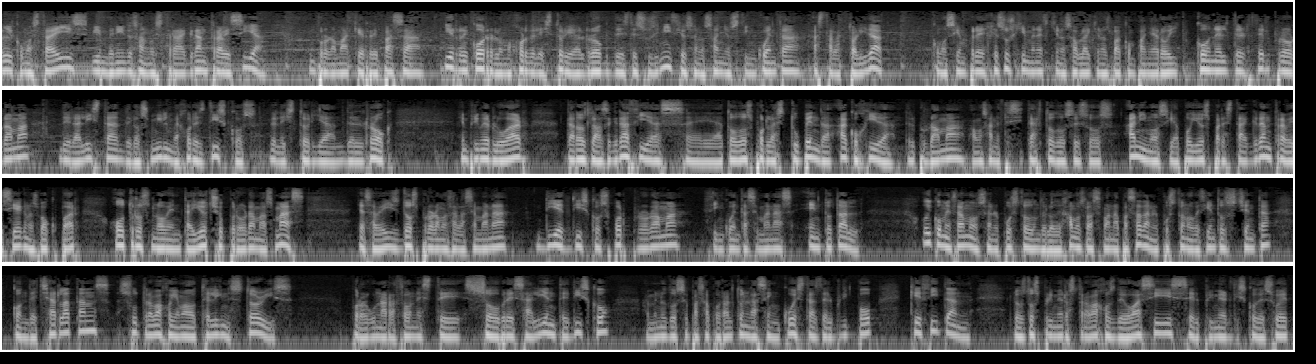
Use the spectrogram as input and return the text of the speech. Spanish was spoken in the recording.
tal? ¿Cómo estáis? Bienvenidos a nuestra gran travesía, un programa que repasa y recorre lo mejor de la historia del rock desde sus inicios en los años 50 hasta la actualidad. Como siempre, Jesús Jiménez quien nos habla y quien nos va a acompañar hoy con el tercer programa de la lista de los mil mejores discos de la historia del rock. En primer lugar, daros las gracias eh, a todos por la estupenda acogida del programa. Vamos a necesitar todos esos ánimos y apoyos para esta gran travesía que nos va a ocupar otros 98 programas más. Ya sabéis, dos programas a la semana, 10 discos por programa, 50 semanas en total. Hoy comenzamos en el puesto donde lo dejamos la semana pasada, en el puesto 980, con The Charlatans, su trabajo llamado Telling Stories. Por alguna razón, este sobresaliente disco a menudo se pasa por alto en las encuestas del Britpop que citan los dos primeros trabajos de Oasis, el primer disco de Sweat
